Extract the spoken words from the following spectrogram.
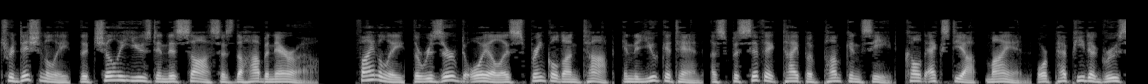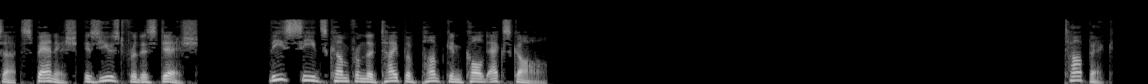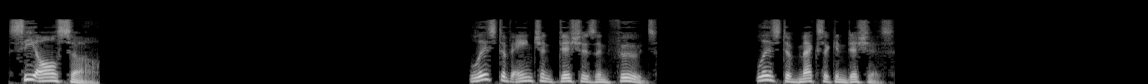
Traditionally, the chili used in this sauce is the habanero. Finally, the reserved oil is sprinkled on top. In the Yucatan, a specific type of pumpkin seed, called extiop Mayan or pepita gruesa Spanish, is used for this dish. These seeds come from the type of pumpkin called excal. See also List of ancient dishes and foods List of Mexican dishes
